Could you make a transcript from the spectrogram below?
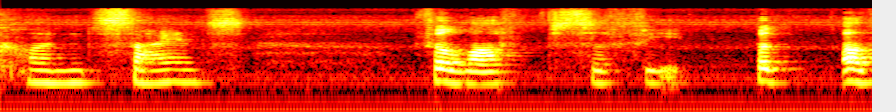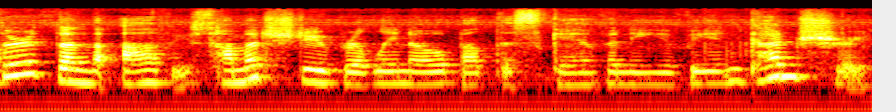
conscience philosophy. But other than the obvious, how much do you really know about the Scandinavian country?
